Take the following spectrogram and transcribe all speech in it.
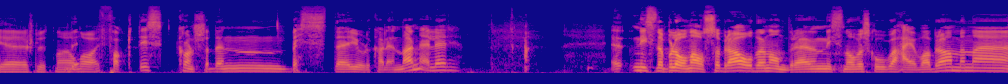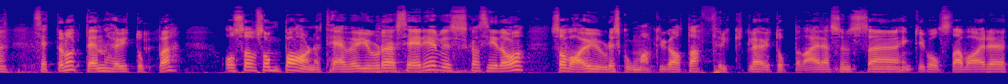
eh, slutten av januar. Det, faktisk kanskje den beste julekalenderen, eller? Eh, 'Nissene på låven' er også bra, og den andre 'Nissen over skog og hei' var bra, men eh, setter nok den høyt oppe. Også som barne-TV-juleserier, hvis vi skal si det òg, så var jo Jul i Skomakergata fryktelig høyt oppe der. Jeg syns eh, Henki Kolstad var, eh,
